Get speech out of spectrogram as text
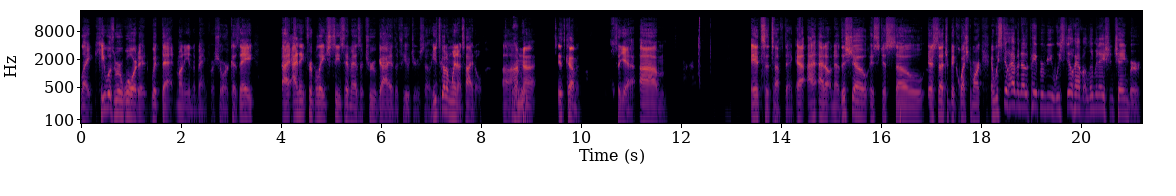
like he was rewarded with that Money in the Bank for sure. Because they, I, I think Triple H sees him as a true guy of the future. So he's going to win a title. Uh, Yeah, I'm not. It's coming. So yeah. Um, it's a tough thing. I, I I don't know. This show is just so there's such a big question mark, and we still have another pay per view. We still have Elimination Chamber,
